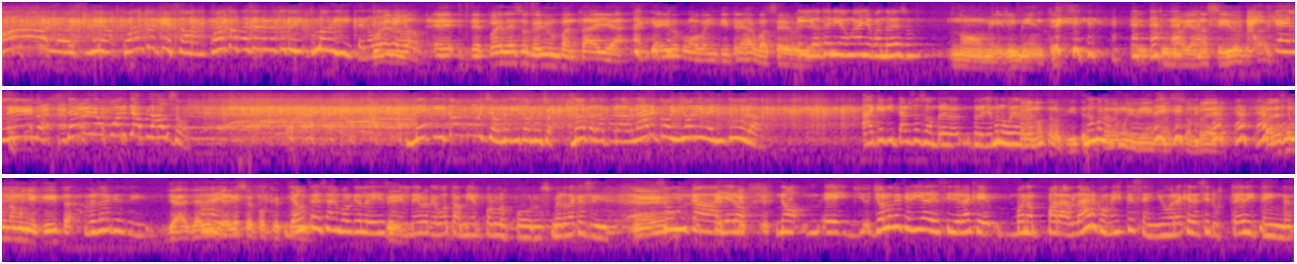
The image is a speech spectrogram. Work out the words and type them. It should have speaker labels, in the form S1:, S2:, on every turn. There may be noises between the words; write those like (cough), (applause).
S1: ¡Oh, Dios mío! ¿Cuántos que son? ¿Cuántos aguaceros que tú, lo dijiste? No lo dije yo.
S2: eh, después de eso que vimos en pantalla, han caído como 23 aguaceros.
S1: Y
S2: ya.
S1: yo tenía un año cuando eso.
S2: No, Mili, miente. (laughs) Eh, Tú no habías nacido.
S1: ¡Ay, qué lindo! Démele un fuerte aplauso. Me quitó mucho, me quitó mucho. No, pero para hablar con Johnny Ventura hay que quitarse el sombrero, pero yo me lo voy a
S2: Pero
S1: dar.
S2: no te lo quites,
S1: No me
S2: te
S1: lo
S2: muy bien con ese sombrero. Parece una muñequita.
S1: ¿Verdad que sí?
S2: Ya, ya, ya,
S1: Ay,
S2: ya yo sé por qué tú-
S1: Ya ustedes saben por qué le dicen
S2: Sí.
S1: el negro que bota miel por los poros, ¿verdad que sí?
S2: ¿Eh?
S1: Es un caballero. No, eh, yo, yo lo que quería decir era que, bueno, para hablar con este señor hay que decir usted y tenga.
